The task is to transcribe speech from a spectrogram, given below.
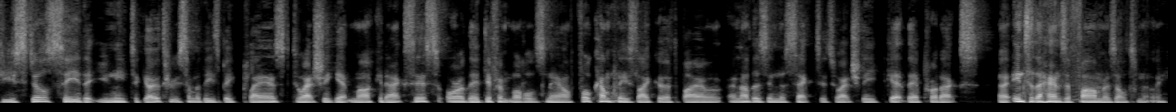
do you still see that you need to go through some of these big players to actually get market access? Or are there different models now for companies like OerthBio and others in the sector to actually get their products uh, into the hands of farmers ultimately?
